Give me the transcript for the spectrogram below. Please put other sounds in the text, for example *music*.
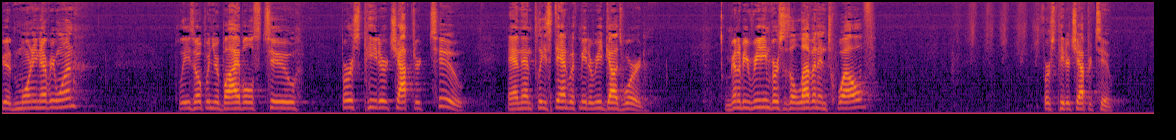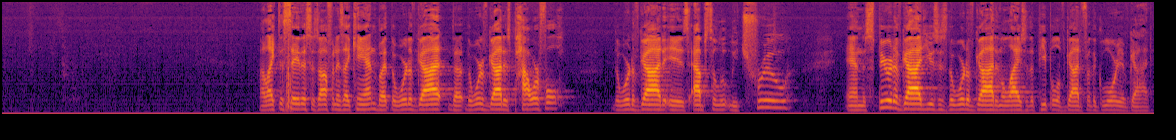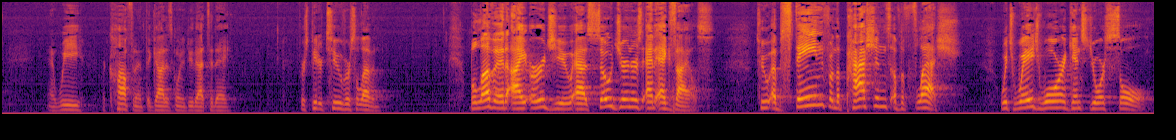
Good morning, everyone. Please open your Bibles to 1 Peter chapter 2. And then please stand with me to read God's Word. I'm going to be reading verses 11 and 12. 1 Peter chapter 2. I like to say this as often as I can, but the Word of God, the, the Word of God is powerful. The Word of God is absolutely true. And the Spirit of God uses the Word of God in the lives of the people of God for the glory of God. And we are confident that God is going to do that today. 1 Peter 2, verse 11. Beloved, I urge you as sojourners and exiles to abstain from the passions of the flesh, which wage war against your soul.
